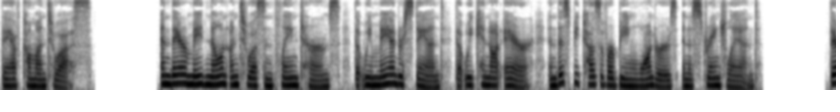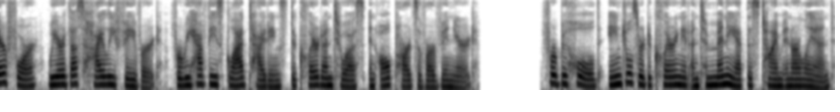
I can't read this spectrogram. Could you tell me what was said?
they have come unto us. And they are made known unto us in plain terms, that we may understand, that we cannot err, and this because of our being wanderers in a strange land. Therefore, we are thus highly favored, for we have these glad tidings declared unto us in all parts of our vineyard. For behold, angels are declaring it unto many at this time in our land,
